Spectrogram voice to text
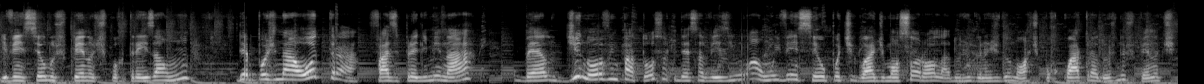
e venceu nos pênaltis por 3 a 1. Depois, na outra fase preliminar, o Belo de novo empatou, só que dessa vez em 1 a 1 e venceu o Potiguar de Mossoró, lá do Rio Grande do Norte, por 4 a 2 nos pênaltis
